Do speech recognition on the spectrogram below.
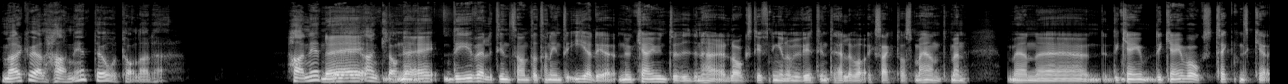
märk väl, han är inte åtalad här. Han är inte nej, anklagad. Nej, det är väldigt intressant att han inte är det. Nu kan ju inte vi den här lagstiftningen och vi vet inte heller vad, exakt vad som har hänt. Men, men eh, det, kan ju, det kan ju vara också tekniska...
